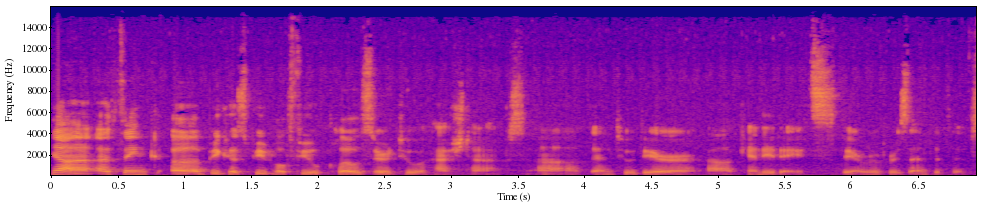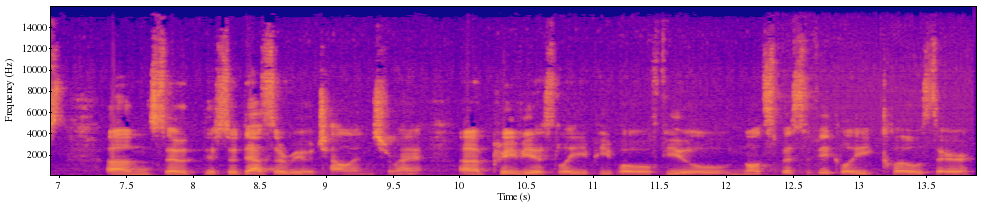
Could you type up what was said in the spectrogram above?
Yeah, I think uh, because people feel closer to hashtags uh, than to their uh, candidates, their representatives. Um, so, so that's a real challenge, right? Uh, previously, people feel not specifically closer.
